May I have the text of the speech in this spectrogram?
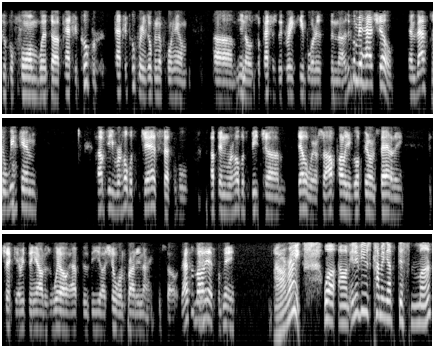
to perform with uh, Patrick Cooper. Patrick Cooper is opening up for him. Um, you know, so Patrick's a great keyboardist, and uh, it's going to be a hot show. And that's the Okay. weekend of the Rehoboth Jazz Festival up in Rehoboth Beach, um, Delaware. So I'll probably go up there on Saturday to check everything out as well after the uh, show on Friday night. So that's about it for me. All right. Well, um, interviews coming up this month.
